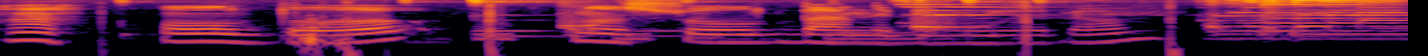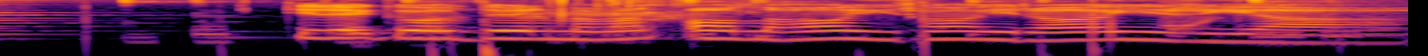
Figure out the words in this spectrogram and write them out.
Heh oldu. Nasıl oldu ben de bilmiyorum. Direkt öldürelim hemen. Allah hayır hayır hayır ya.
